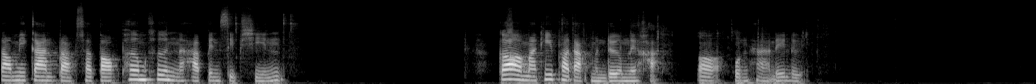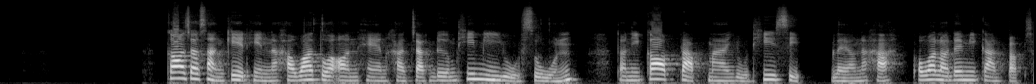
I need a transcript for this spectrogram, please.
เรามีการปรับสต็อกเพิ่มขึ้นนะคะเป็น 10 ชิ้น ก็มาที่ Product เหมือนเดิมเลยค่ะ ก็ค้นหาได้เลยก็จะสังเกตเห็นนะคะว่าตัว on hand ค่ะ จากเดิมที่มีอยู่ 0 ตอนนี้ก็ปรับมาอยู่ที่ 10 แล้วนะคะ เพราะว่าเราได้มีการปรับส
